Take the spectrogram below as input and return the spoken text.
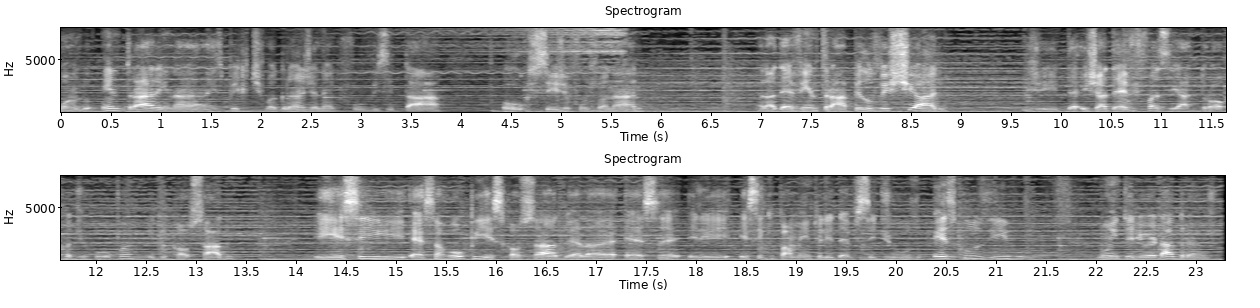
quando entrarem na respectiva granja, né, que for visitar ou que seja funcionário, ela deve entrar pelo vestiário. E já deve fazer a troca de roupa e do calçado. E esse essa roupa e esse calçado ela essa ele esse equipamento ele deve ser de uso exclusivo no interior da granja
